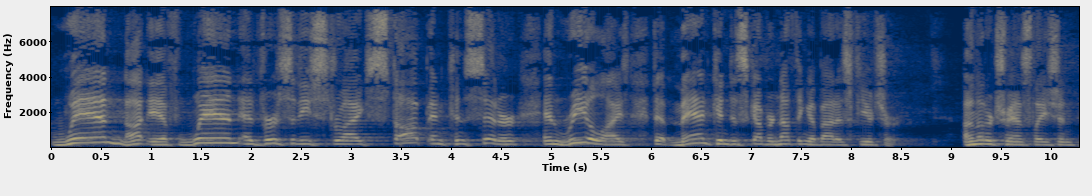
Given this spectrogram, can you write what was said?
when, not if, when adversity strikes, stop and consider and realize that man can discover nothing about his future. Another translation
